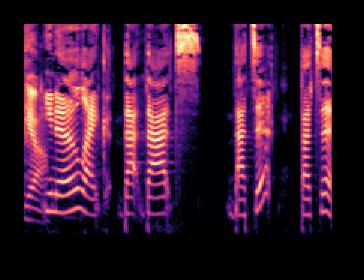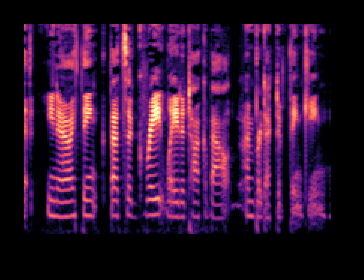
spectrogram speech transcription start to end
yeah. you know, like that, that's, that's it. That's it. You know, I think that's a great way to talk about unproductive thinking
